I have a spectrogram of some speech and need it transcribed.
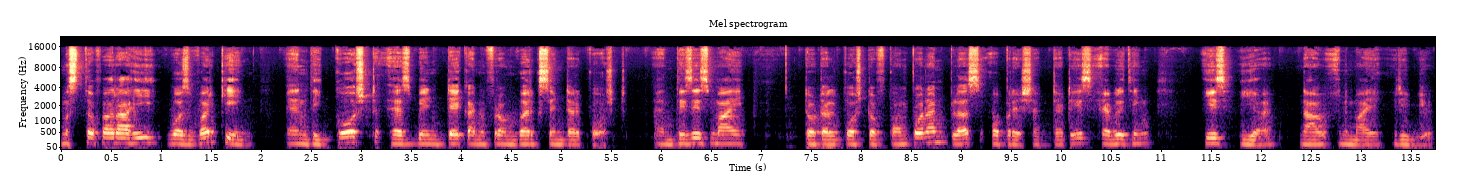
Mustufa Rahi was working and the cost has been taken from work center cost and this is my total cost of component plus operation that is everything is here now in my review.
